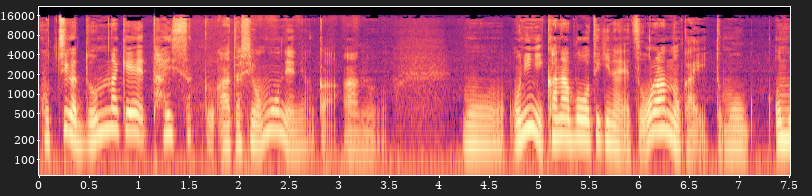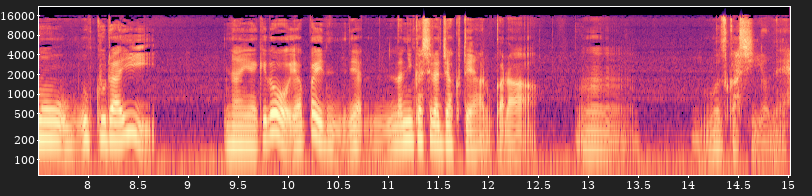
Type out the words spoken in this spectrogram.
こっちがどんだけ対策私思うねんなんか。あのもう鬼に金棒的なやつおらんのかいと思う思うくらいなんやけどやっぱり何かしら弱点あるからうん。難しいよね。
